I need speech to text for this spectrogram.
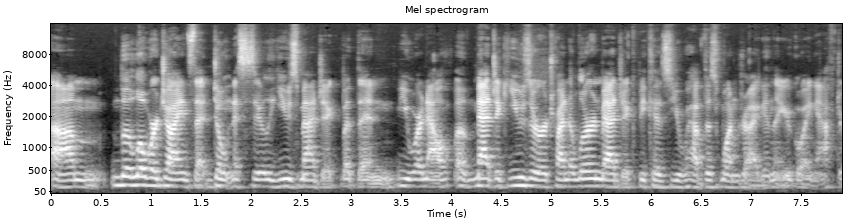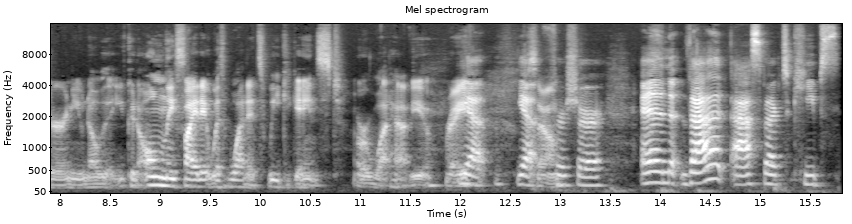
um, the lower giants that don't necessarily use magic, but then you are now a magic user or trying to learn magic because you have this one dragon that you're going after and you know that you can only fight it with what it's weak against or what have you, right? Yeah, yeah, So- for sure. And that aspect keeps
